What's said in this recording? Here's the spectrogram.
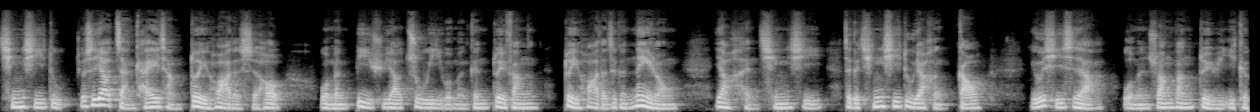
清晰度就是要展开一场对话的时候，我们必须要注意，我们跟对方对话的这个内容要很清晰，这个清晰度要很高。尤其是啊，我们双方对于一个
